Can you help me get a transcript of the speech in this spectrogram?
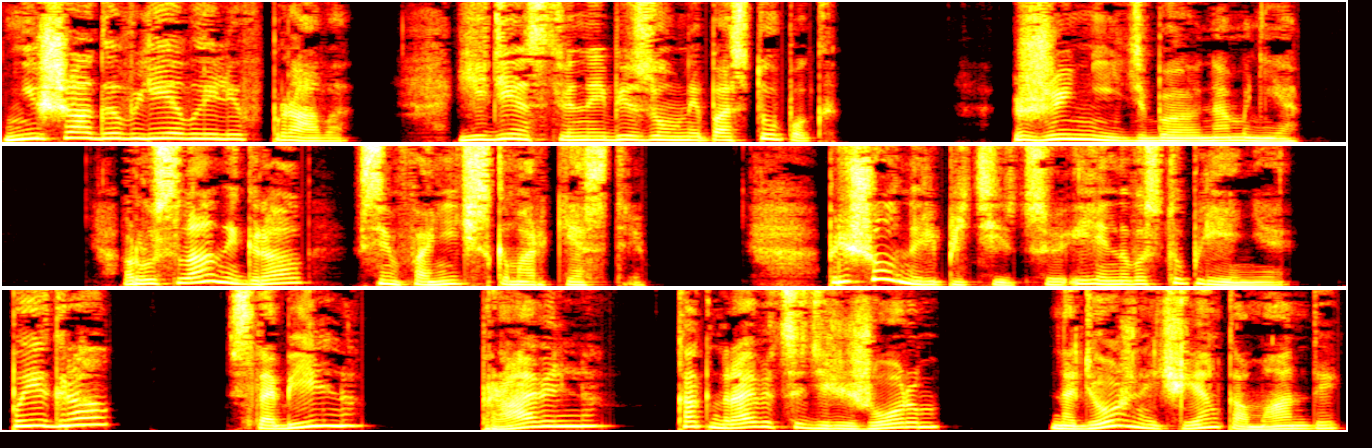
ни шага влево или вправо. Единственный безумный поступок — женитьба на мне. Руслан играл в симфоническом оркестре. Пришел на репетицию или на выступление, поиграл стабильно, правильно, как нравится дирижерам, надежный член команды.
